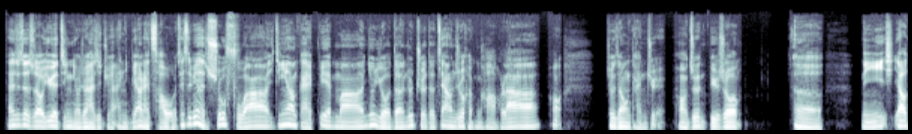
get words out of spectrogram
但是这时候月经牛就还是觉得，哎，你不要来吵我，在这边很舒服啊，一定要改变吗？就有的人就觉得这样就很好啦，哦，就这种感觉，哦，就比如说，呃，你要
